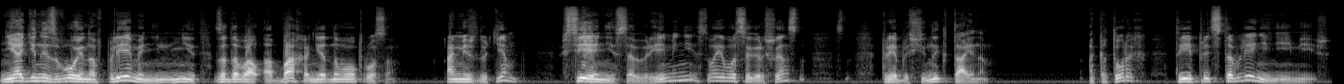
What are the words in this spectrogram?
Ни один из воинов племени не задавал Абаха ни одного вопроса. А между тем, все они со времени своего совершенства приобщены к тайнам, о которых ты и представления не имеешь.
